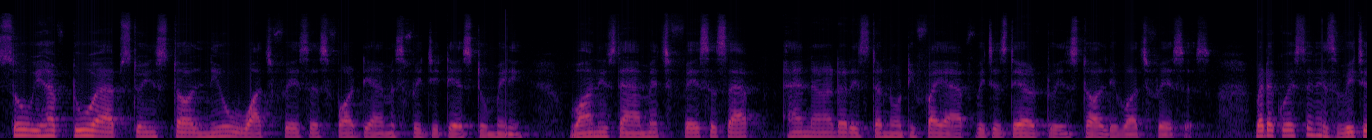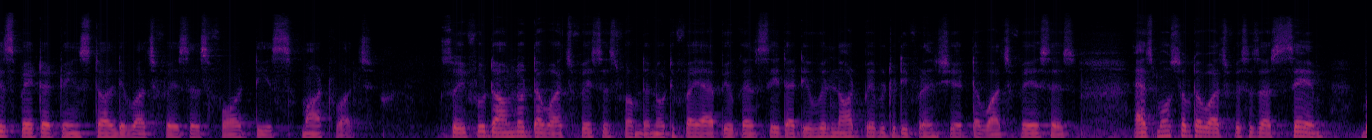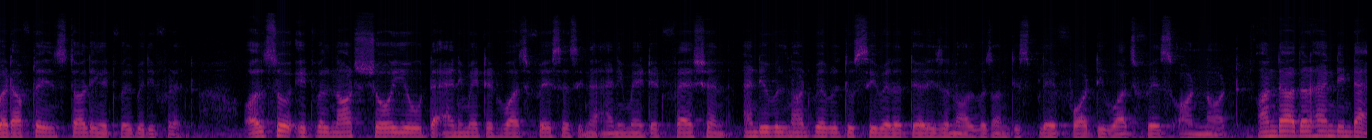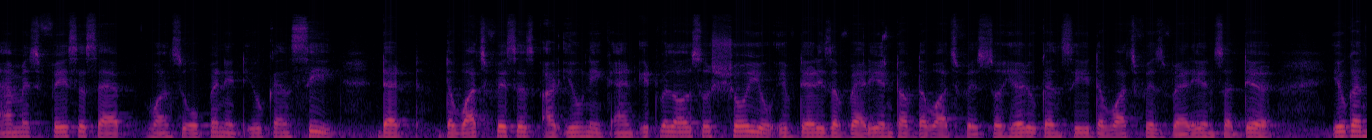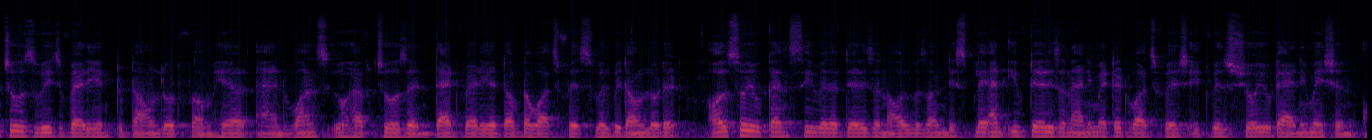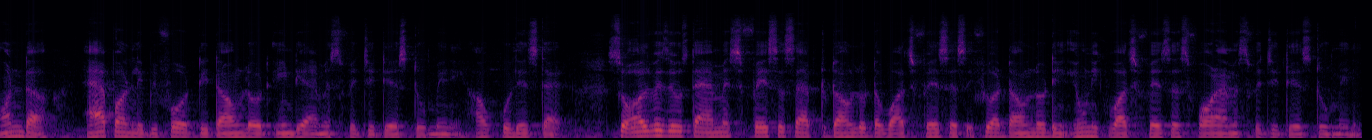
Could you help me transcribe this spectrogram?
So we have two apps to install new watch faces for the Amazfit GTS 2 Mini. One is the Amazfaces app and another is the Notify app which is there to install the watch faces. But the question is which is better to install the watch faces for this smartwatch. So if you download the watch faces from the Notify app you can see that you will not be able to differentiate the watch faces as most of the watch faces are same but after installing it will be different also it will not show you the animated watch faces in an animated fashion and you will not be able to see whether there is an always on display for the watch face or not. On the other hand in the MH faces app once you open it you can see that the watch faces are unique and it will also show you if there is a variant of the watch face. So here you can see the watch face variants are there you can choose which variant to download from here and once you have chosen that variant of the watch face will be downloaded. Also you can see whether there is an always on display and if there is an animated watch face it will show you the animation on the app only before the download in the Amazfit GTS 2 mini. How cool is that? So always use the Amazfaces app to download the watch faces if you are downloading unique watch faces for Amazfit GTS 2 mini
